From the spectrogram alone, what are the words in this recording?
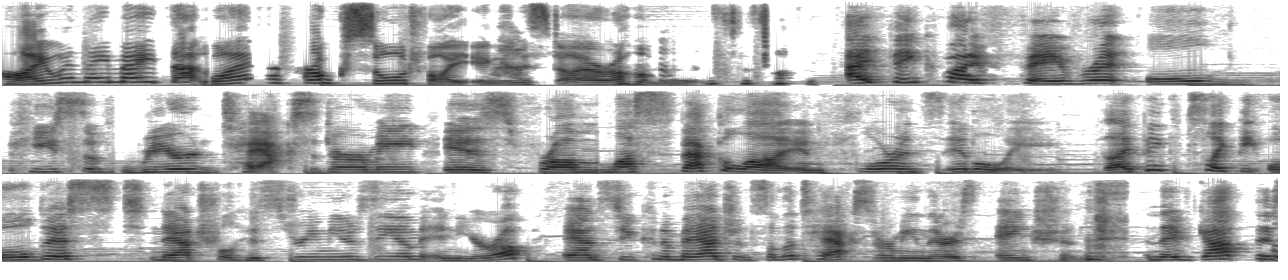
high when they made that? Why are there frogs sword fighting in this diorama? I think my favorite old piece of weird taxidermy is from La Specola in Florence, Italy. I think it's like the oldest natural history museum in Europe. And so you can imagine some of the taxidermy in there is ancient. and they've got this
